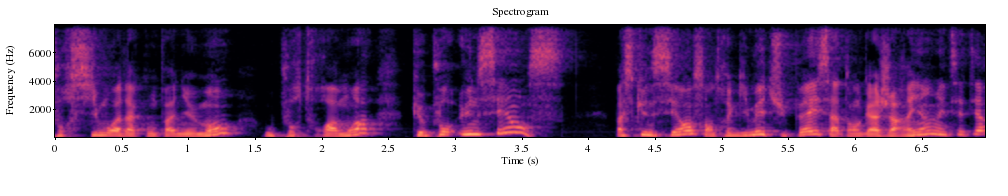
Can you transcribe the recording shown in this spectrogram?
pour six mois d'accompagnement ou pour trois mois, que pour une séance. Parce qu'une séance, entre guillemets, tu payes, ça t'engage à rien, etc.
